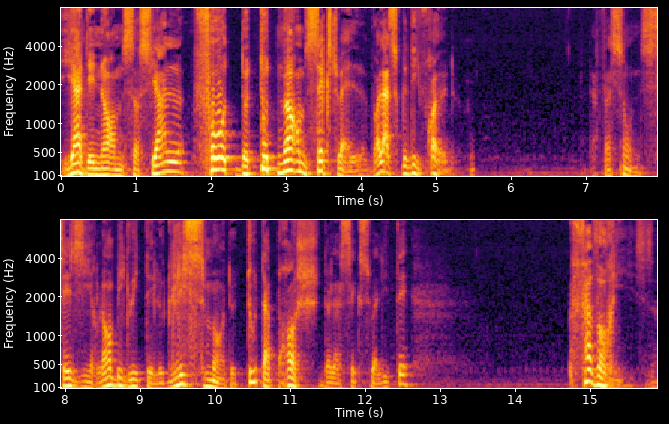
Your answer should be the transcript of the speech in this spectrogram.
Il y a des normes sociales, faute de toute norme sexuelle. Voilà ce que dit Freud. Façon de saisir l'ambiguïté, le glissement de toute approche de la sexualité favorise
